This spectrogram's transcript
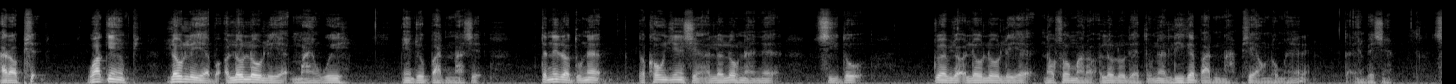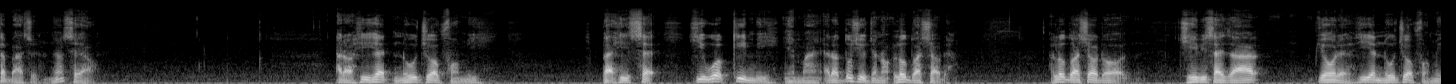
အဲ့တော့ working လုပ်လျက်ပေါ့အလုပ်လုပ်လျက် my way into partnership တနေ့တော့သူနဲ့ပခုံးချင်းရှင်အလုပ်လုပ်နိုင်တဲ့စီတို့တွဲပြီးတော့အလုပ်လုပ်လျက်နောက်ဆုံးမှာတော့အလုပ်လုပ်လျက်သူနဲ့ legal partner ဖြစ်အောင်လုပ်မယ်တဲ့ the ambition ဆက်ပါဆိုနော်ဆရာ အောင်အဲ့တော့ he had no job for me but he said he would keep me in mind အဲ့တော့သူ့ရှိကျွန်တော်အလုပ်သွားလျှောက်တယ်အလုပ်သွားလျှောက်တော့ JB Sizer ပြောတယ် he had no job for me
